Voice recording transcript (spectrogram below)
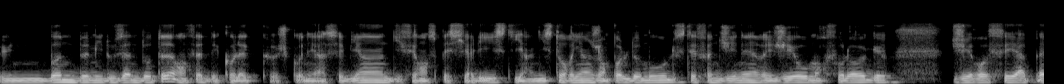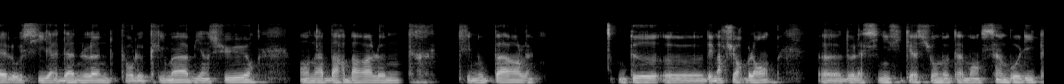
une bonne demi-douzaine d'auteurs, en fait, des collègues que je connais assez bien, différents spécialistes. Il y a un historien, Jean-Paul Demoule, Stéphane Giner et géomorphologue. J'ai refait appel aussi à Dan Lund pour le climat, bien sûr. On a Barbara Lemaitre qui nous parle euh, des marcheurs blancs, euh, de la signification notamment symbolique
